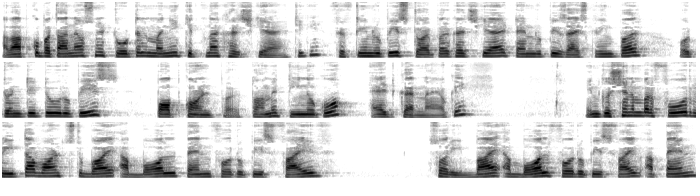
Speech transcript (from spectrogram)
अब आपको बताना है उसने टोटल मनी कितना खर्च किया है, ठीक है? फिफ्टीन रुपीज़ टॉय पर खर्च किया है टेन रुपीज़ आइसक्रीम पर और ट्वेंटी टू रुपीज़ पॉपकॉर्न पर। तो हमें तीनों को ऐड करना है okay in question number four Rita wants to buy a ball pen for rupees five sorry buy a ball for rupees five a pen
